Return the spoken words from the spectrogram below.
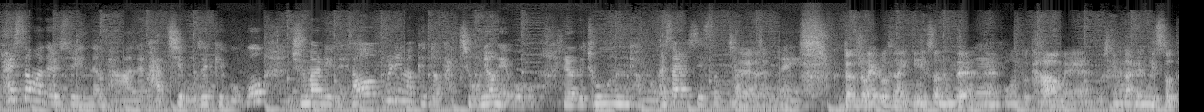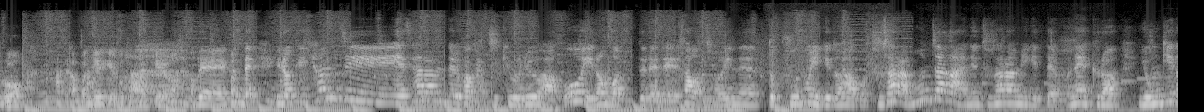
활성화될 수 있는 방안을 같이 모색해보고 주말이 돼서 플리마켓도 같이 운영해보고 이렇게 좋은 경험을 쌓을 수 있었죠. 네네네. 네. 그때도 좀 애로사항이 있긴 있었는데 네. 네, 그건 또 다음에 또 재미난 에피소드로 네, 한번 얘기해 보도록 할게요. 네, 근데 이렇게 현지의 사람들과 같이 교류하고 이런 것들에 대해서 저희는 또 부부이기도 하고 두 사람, 혼자가 아닌 두 사람이기 때문에 그런 용기가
